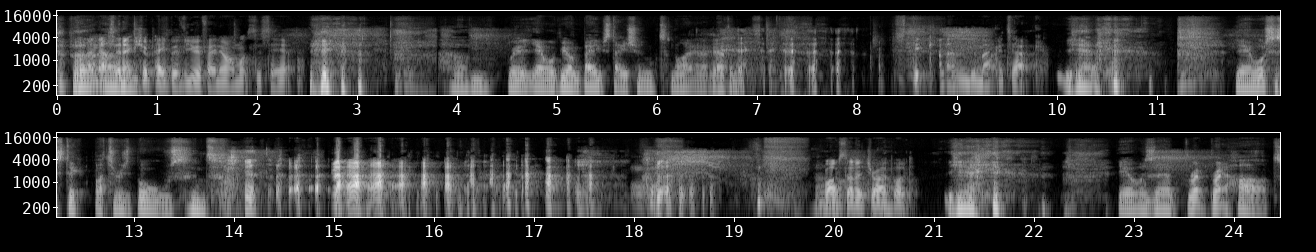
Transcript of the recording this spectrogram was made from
But, and that's an um, extra pay per view if anyone wants to see it. um, we're, yeah, we'll be on Babe Station tonight at eleven. Stick and the Mac Attack. yeah, yeah. Watch the stick butter his balls and. Whilst on a tripod. Yeah, yeah. It was uh, Bret Bret Hart,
